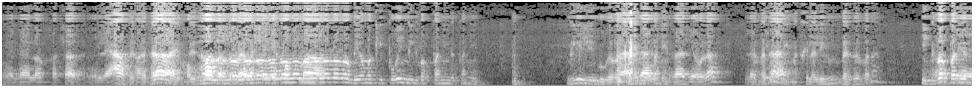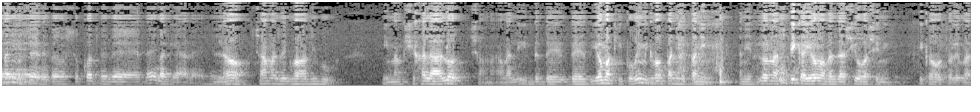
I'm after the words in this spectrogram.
היא עדיין לא חצה, לאט. בוודאי, לא, לא, לא, לא, לא, לא, לא, ביום הכיפורים היא כבר פנים בפנים. בלי זיווג, אבל פנים בפנים. ואז זה עולה? בוודאי, היא מתחילה לבנות, בוודאי. היא כבר פנים בפנים. בסוכות ובזה היא מגיעה ל... לא, שם זה כבר הזיווג. היא ממשיכה לעלות שם, אבל היא ביום הכיפורים היא כבר פנים בפנים. אני לא נספיק היום, אבל זה השיעור השני. תקרא אותו לבד.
